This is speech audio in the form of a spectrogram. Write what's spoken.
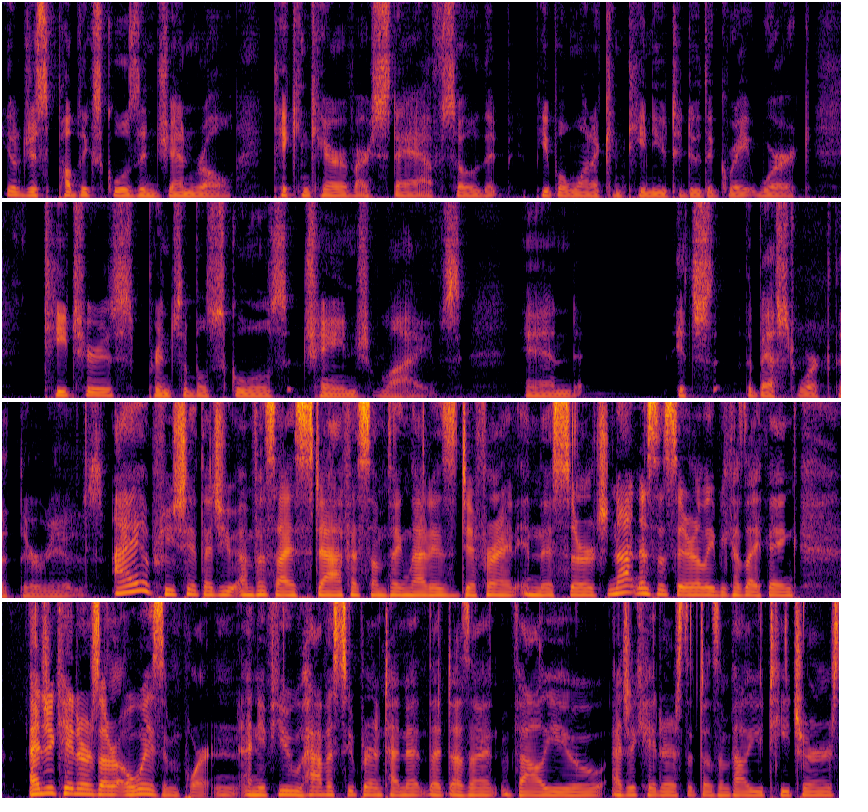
you know, just public schools in general, taking care of our staff so that people want to continue to do the great work. Teachers, principals, schools change lives. And it's the best work that there is. I appreciate that you emphasize staff as something that is different in this search, not necessarily because I think educators are always important. And if you have a superintendent that doesn't value educators, that doesn't value teachers,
